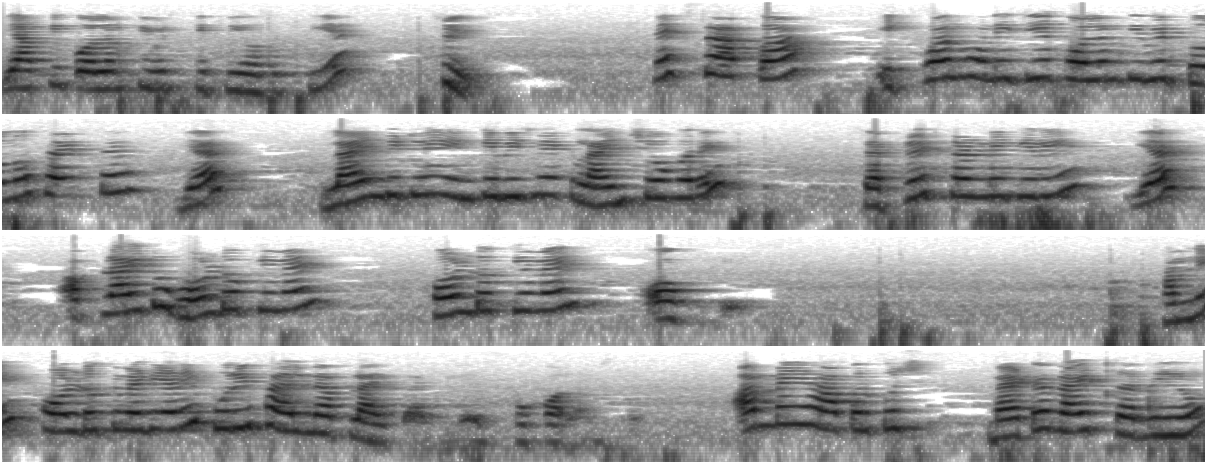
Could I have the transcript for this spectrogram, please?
कि आपकी कॉलम की विथ कितनी हो सकती है। थ्री नेक्स्ट आपका इक्वल होनी चाहिए कॉलम की विथ दोनों साइड से। यस लाइन बिटवीन इनके बीच में एक लाइन शो करे सेपरेट करने के लिए yes apply to whole document whole document okay हमने होल डॉक्यूमेंट यानी पूरी फ़ाइल में अप्लाई कर दिया इसको कॉलम से अब मैं यहाँ पर कुछ मैटर राइट कर रही हूँ।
